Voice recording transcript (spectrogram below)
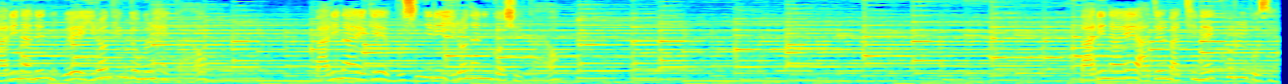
마리나는 왜 이런 행동을 할까요? 마리나에게 무슨 일이 일어나는 것일까요? 마리나의 아들 마틴의 코를 보세요.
